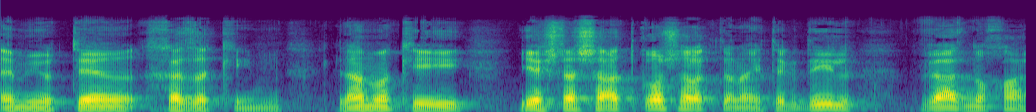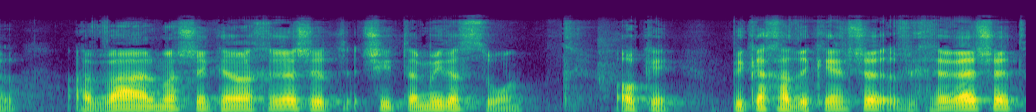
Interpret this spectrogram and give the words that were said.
הם יותר חזקים. למה? כי יש לה שעת כושר לקטנה, היא תגדיל ואז נאכל. אבל מה שכן על החירשת, שהיא תמיד אסורה. אוקיי, פיקחת וחירשת,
